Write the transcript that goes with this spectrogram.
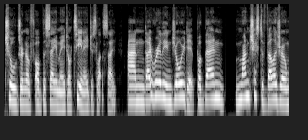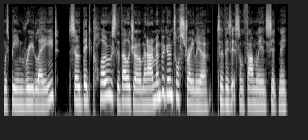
children of, of the same age or teenagers, let's say. And I really enjoyed it. But then Manchester Velodrome was being relayed. So they'd closed the velodrome. And I remember going to Australia to visit some family in Sydney.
